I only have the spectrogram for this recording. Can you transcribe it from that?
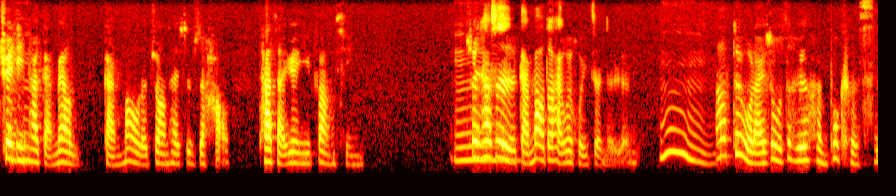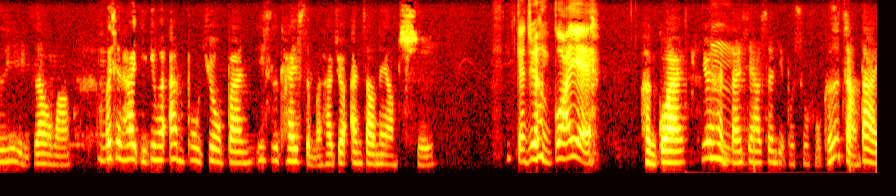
确定他感冒感冒的状态是不是好，他才愿意放心。嗯，所以他是感冒都还会回诊的人。嗯，然后对我来说，我这觉得很不可思议，你知道吗？而且他一定会按部就班，医师开什么他就按照那样吃，感觉很乖耶。很乖，因为很担心他身体不舒服。嗯、可是长大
